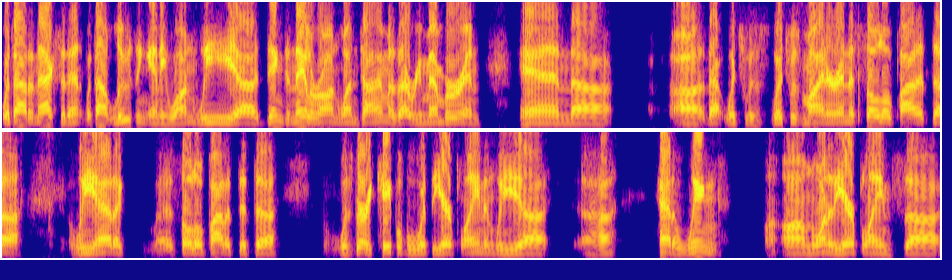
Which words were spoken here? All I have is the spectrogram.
without an accident, without losing anyone. We uh, dinged an aileron one time, as I remember, and and uh, uh, that which was which was minor. And the solo pilot, uh, we had a, a solo pilot that uh, was very capable with the airplane, and we uh, uh, had a wing on one of the airplanes. Uh,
